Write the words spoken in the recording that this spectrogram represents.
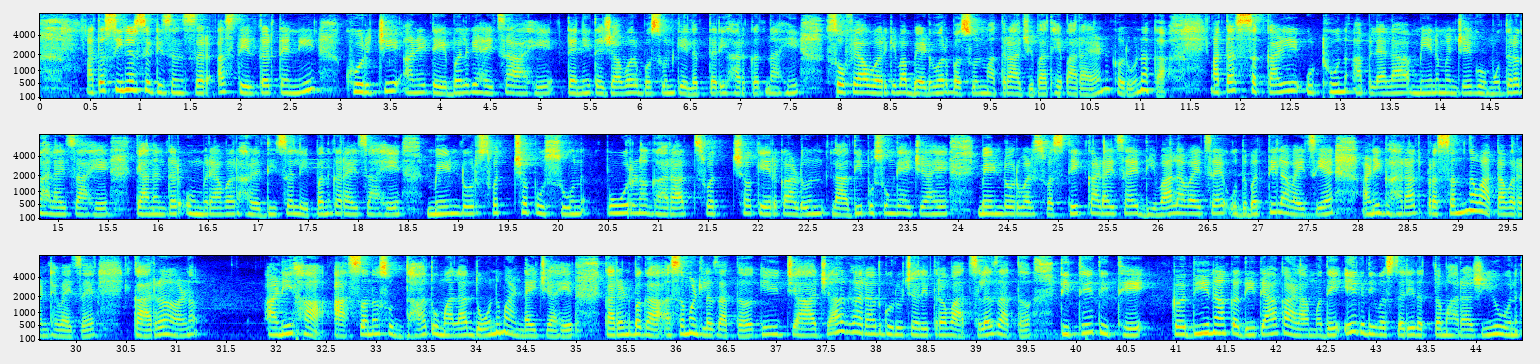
आता सिनियर सिटीजन्स जर असतील तर त्यांनी खुर्ची आणि टेबल घ्यायचं आहे. त्यांनी त्याच्यावर बसून केलं तरी हरकत नाही. सोफ्यावर किंवा बेडवर बसून मात्र अजिबात हे पारायण करू नका. आता सकाळी उठून आपल्याला मेन म्हणजे गोमूत्र घालायचं आहे. त्यानंतर उमऱ्यावर हळदीचं लेपन करायचं आहे. मेन डोर स्वच्छ पुसून पूर्ण घरात स्वच्छ केर काढून लादी पुसून घ्यायची आहे. मेन डोरवर स्वस्तिक काढायचं आहे दिवा लावायचा आहे उदबत्ती लावायची आहे आणि घरात प्रसन्न वातावरण ठेवायचं आहे. कारण आणि हां आसनंसुद्धा तुम्हाला दोन मांडायची आहेत. कारण बघा असं म्हटलं जातं की ज्या ज्या घरात गुरुचरित्र वाचलं जातं तिथे तिथे कधी ना कधी त्या काळामध्ये एक दिवस तरी दत्त महाराज येऊन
